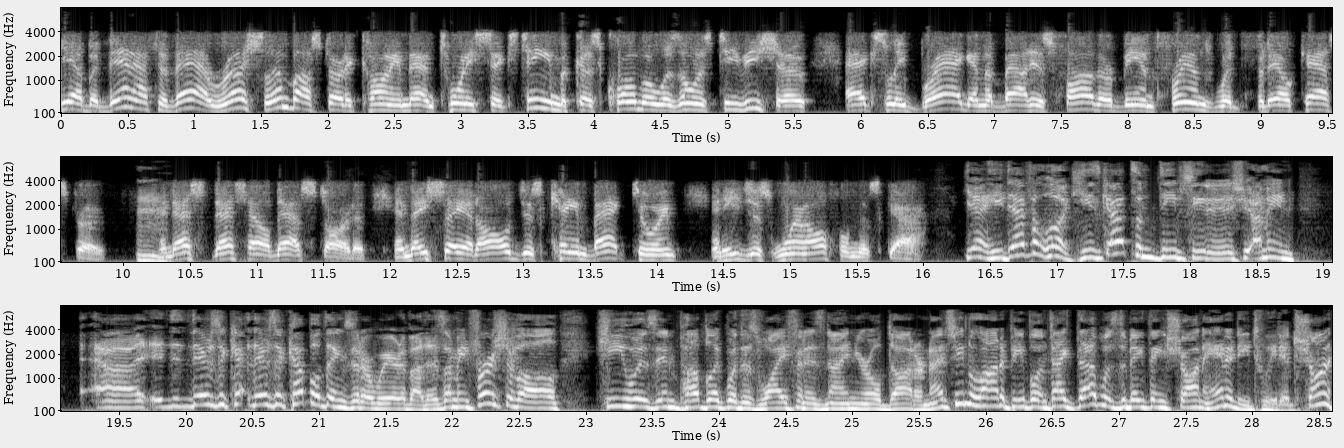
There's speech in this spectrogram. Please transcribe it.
Yeah, but then after that, Rush Limbaugh started calling him that in 2016 because Cuomo was on his TV show actually bragging about his father being friends with Fidel Castro. Hmm. And that's that's how that started. And they say it all just came back to him, and he just went off on this guy. Yeah, he definitely look. He's got some deep seated issue. I mean, uh, there's a there's a couple things that are weird about this. I mean, first of all, he was in public with his wife and his nine year old daughter, and I've seen a lot of people. In fact, that was the big thing Sean Hannity tweeted. Sean,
